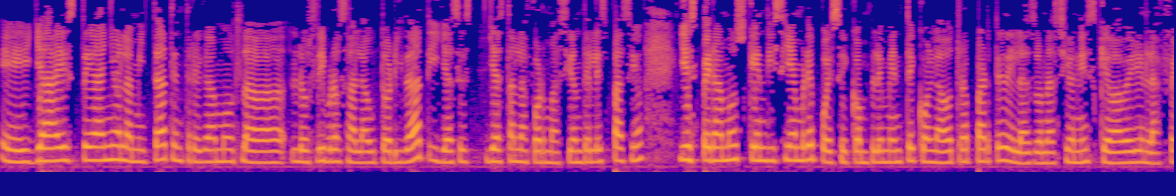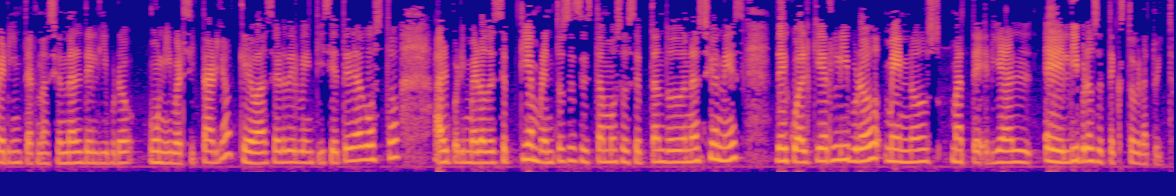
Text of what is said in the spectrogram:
Eh, ya este año a la mitad entregamos la- los libros a la autoridad y ya, se, ya está en la formación del espacio y esperamos que en diciembre pues se complemente con la otra parte de las donaciones que va a haber en la Feria Internacional del Libro Universitario que va a ser del 27 de agosto al primero de septiembre. Entonces estamos aceptando donaciones de cualquier libro menos material, eh, libros de texto gratuito.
